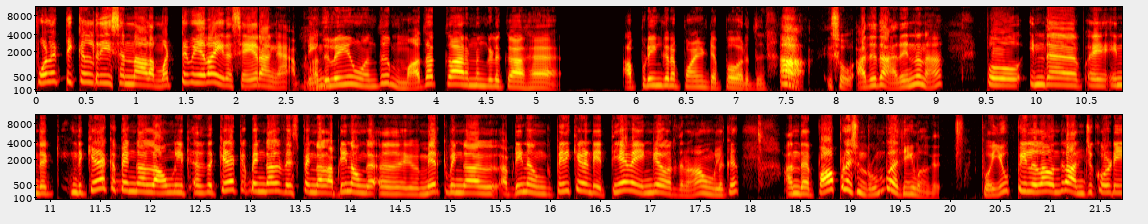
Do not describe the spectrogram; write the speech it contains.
பொலிட்டிக்கல் ரீசன்னால மட்டுமே தான் இதை செய்கிறாங்க அப்படின்னு அதுலயும் வந்து மத காரணங்களுக்காக அப்படிங்கிற பாயிண்ட் எப்போ வருது? ஆ ஸோ அதுதான். அது என்னென்னா இப்போது இந்த இந்த இந்த கிழக்கு பெங்கால் அவங்களுக்கு அது கிழக்கு பெங்கால் வெஸ்ட் பெங்கால் அப்படின்னு அவங்க மேற்கு பெங்கால் அப்படின்னு அவங்க பிரிக்க வேண்டிய தேவை எங்கே வருதுன்னா அவங்களுக்கு அந்த பாப்புலேஷன் ரொம்ப அதிகமாகுது. இப்போ யூபியிலலாம் வந்து அஞ்சு கோடி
